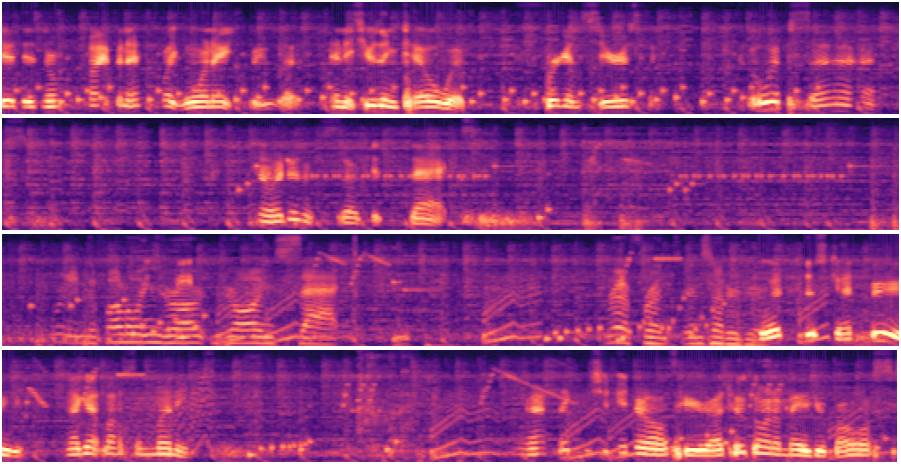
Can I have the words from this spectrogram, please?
it is normal type and it has like 1 HP left. And it's using Tail Whip. Friggin' seriously. Tail Whip sucks. No, it doesn't suck, it sacks. Wait, the following draw- drawing sack. Reference insider joke. What? This can't be. And I got lots of money. I think we should get it off here. I took on a major boss.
